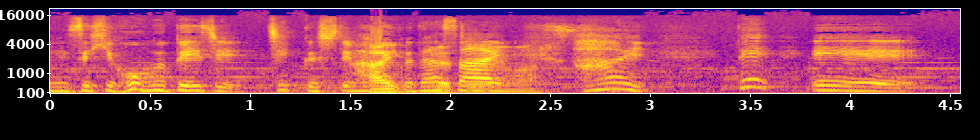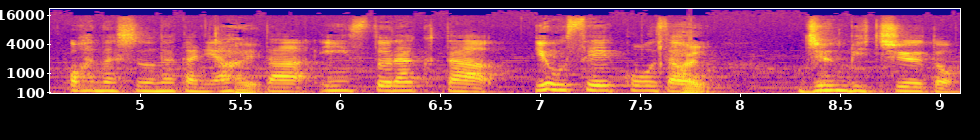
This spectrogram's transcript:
はいえー、ぜひホームページチェックしてみてください。はい、はい、で、えー、お話の中にあったインストラクター養成講座を準備中と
